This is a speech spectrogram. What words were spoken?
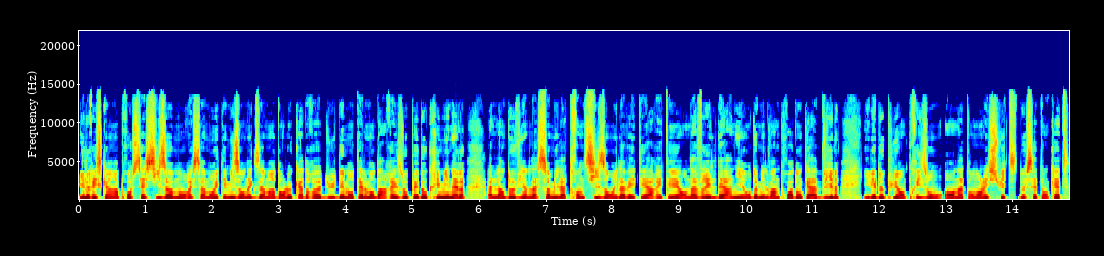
Il risque un procès. Six hommes ont récemment été mis en examen dans le cadre du démantèlement d'un réseau pédocriminel. L'un d'eux vient de la Somme. Il a 36 ans. Il avait été arrêté en avril dernier, en 2023, donc à Abbeville. Il est depuis en prison en attendant les suites de cette enquête.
